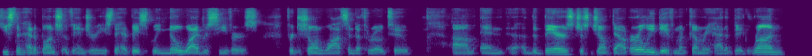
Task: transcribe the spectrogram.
Houston had a bunch of injuries. They had basically no wide receivers for Deshaun Watson to throw to. Um, and uh, the Bears just jumped out early. David Montgomery had a big run.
